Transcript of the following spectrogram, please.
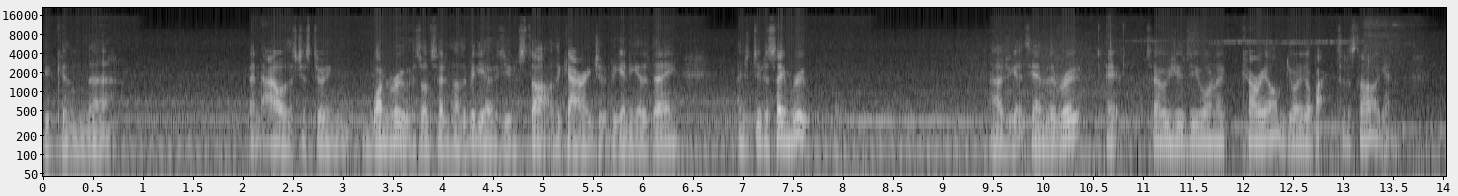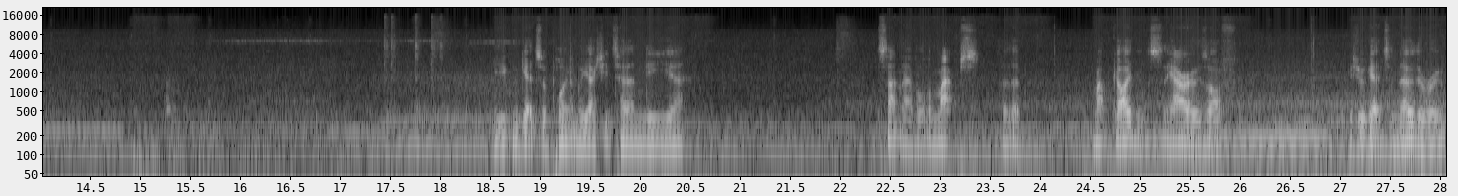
you can uh, spend hours just doing one route, as I've said in other videos. You can start at the garage at the beginning of the day and just do the same route. As you get to the end of the route, it tells you do you want to carry on? Do you want to go back to the start again? You can get to a point where you actually turn the uh, sat nav or the maps, the map guidance, the arrows off, because you'll get to know the route.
